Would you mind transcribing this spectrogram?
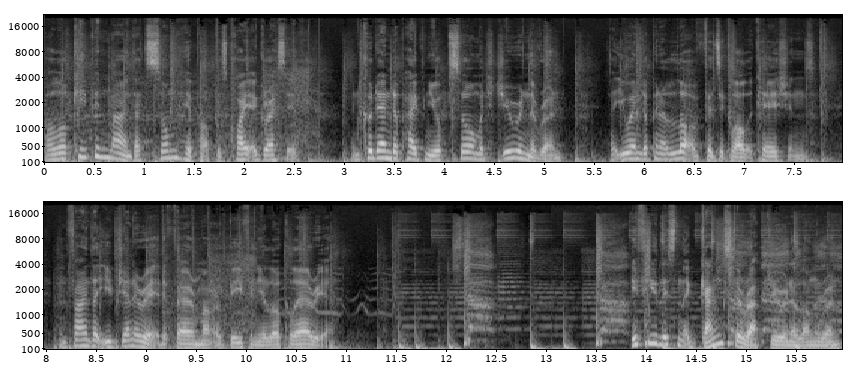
Although keep in mind that some hip hop is quite aggressive and could end up hyping you up so much during the run that you end up in a lot of physical altercations and find that you've generated a fair amount of beef in your local area. If you listen to gangster rap during a long run,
